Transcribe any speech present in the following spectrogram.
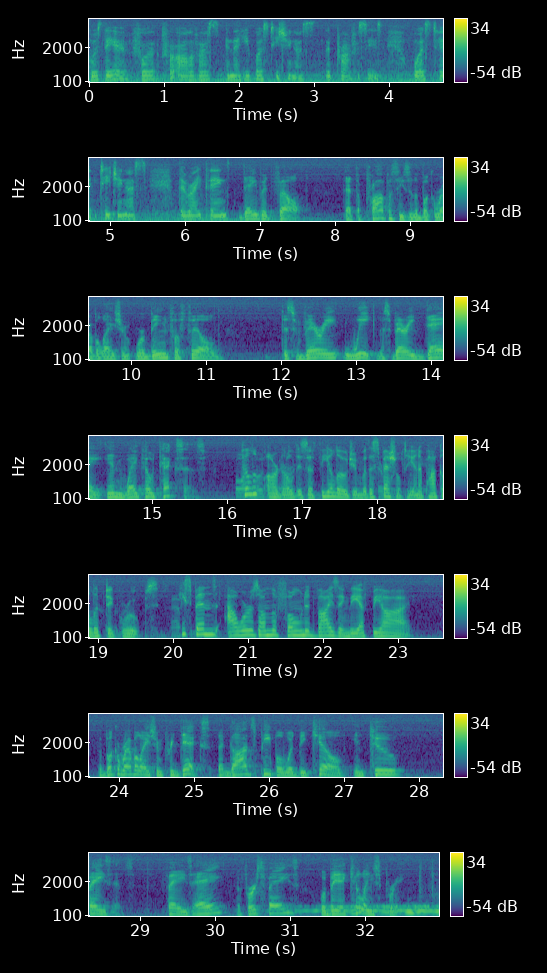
was there for, for all of us and that he was teaching us the prophecies, was teaching us the right things. David felt that the prophecies of the book of Revelation were being fulfilled this very week, this very day in Waco, Texas. Philip Arnold is a theologian with a specialty in apocalyptic groups. He spends hours on the phone advising the FBI. The book of Revelation predicts that God's people would be killed in two phases. Phase A, the first phase, would be a killing spree.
